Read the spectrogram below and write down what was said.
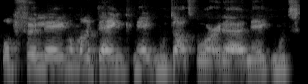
opvulling, omdat ik denk, nee, ik moet dat worden. Nee, ik moet,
